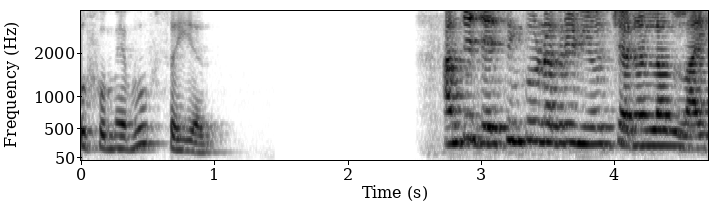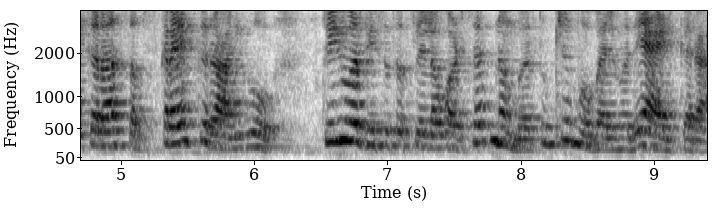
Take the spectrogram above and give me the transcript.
उर्फ मेहबूब सय्यद. आमच्या जयसिंगपूर नगरी न्यूज चॅनलला लाईक करा सबस्क्राईब करा आणि हो स्क्रीनवर दिसत असलेला व्हॉट्सअप नंबर तुमच्या मोबाईलमध्ये ॲड करा.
